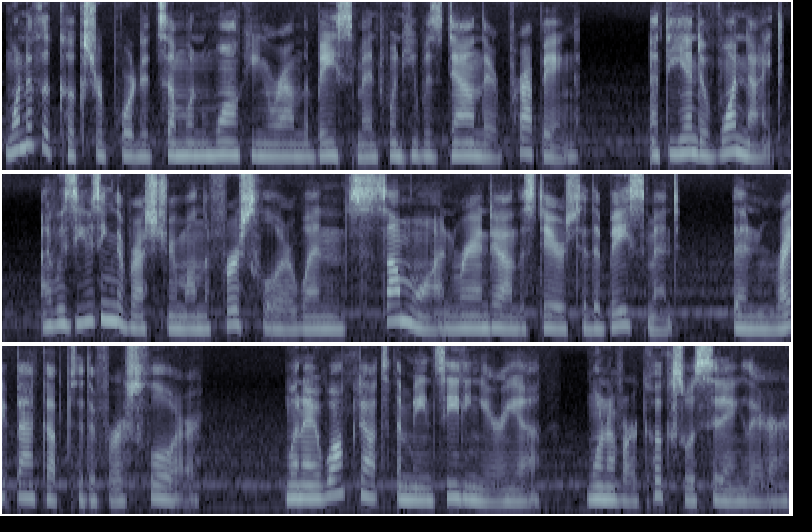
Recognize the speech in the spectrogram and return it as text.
One of the cooks reported someone walking around the basement when he was down there prepping. At the end of one night, I was using the restroom on the first floor when someone ran down the stairs to the basement, then right back up to the first floor. When I walked out to the main seating area, one of our cooks was sitting there.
